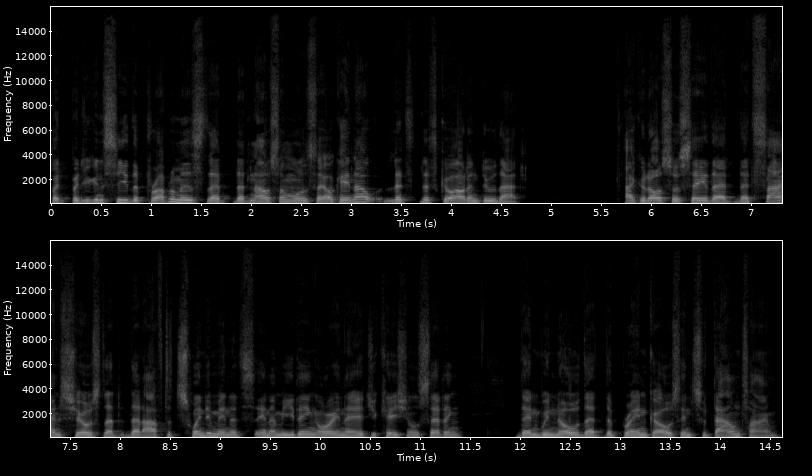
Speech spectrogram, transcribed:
but but you can see the problem is that that now someone will say okay now let's let's go out and do that. I could also say that that science shows that that after 20 minutes in a meeting or in an educational setting then we know that the brain goes into downtime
